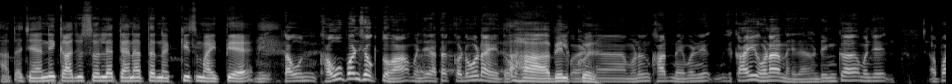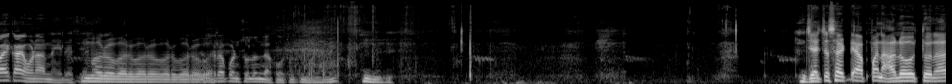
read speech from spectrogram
आता ज्यांनी काजू सोलल्या त्यांना तर नक्कीच माहिती आहे. चावून खाऊ पण शकतो हा. म्हणजे आता कडवड आहे तो. हा बिलकुल. म्हणून खात नाही. म्हणजे म्हणजे काही होणार नाही. डिंक म्हणजे अपाय काय होणार नाही त्याचे. बरोबर बरोबर बरोबर. दुसरा पण सोलून दाखवतो तुम्हाला मी. ज्याच्यासाठी आपण आलो होतो ना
